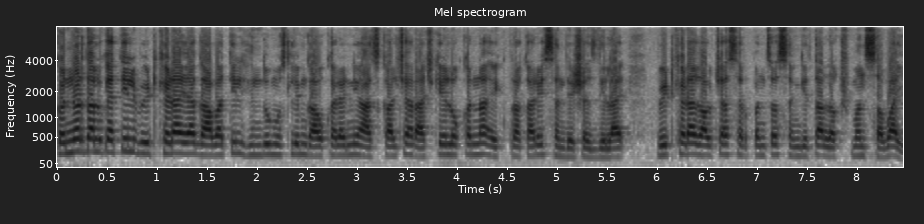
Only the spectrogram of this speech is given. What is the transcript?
कन्नड तालुक्यातील विटखेडा या गावातील हिंदू मुस्लिम गावकऱ्यांनी आजकालच्या राजकीय लोकांना एक प्रकारे संदेशच दिलाय. विटखेडा गावच्या सरपंच संगीता लक्ष्मण सवाई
